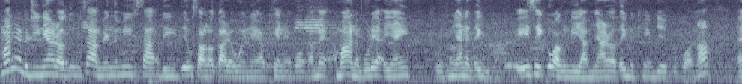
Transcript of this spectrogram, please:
အမနဲ့ပကြီးနဲ့ကတော့သူစမင်းသမီးစဒီတရုတ်ဆောင်လောက်ကလည်းဝင်နေတာခင်တယ်ပေါ့ဒါပေမဲ့အမကငကိုတဲ့အရင်ဟိုသူများနဲ့တိတ်အေး အေးဆေးကိုယ့်ဘာကိုနေတာများတော့တိတ်မခင်ပြည့်ဘူးပေါ့နော်အဲ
